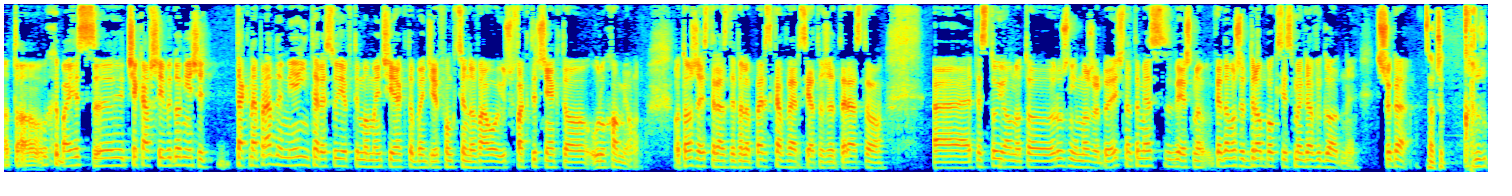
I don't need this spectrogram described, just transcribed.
no to chyba jest e, ciekawsze i wygodniejsze. Tak naprawdę mnie interesuje w tym momencie, jak to będzie funkcjonowało już faktycznie, jak to uruchomią. Bo to, że jest teraz deweloperska wersja, to, że teraz to testują, no to różnie może być. Natomiast wiesz, no wiadomo, że Dropbox jest mega wygodny. Szuka... Znaczy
